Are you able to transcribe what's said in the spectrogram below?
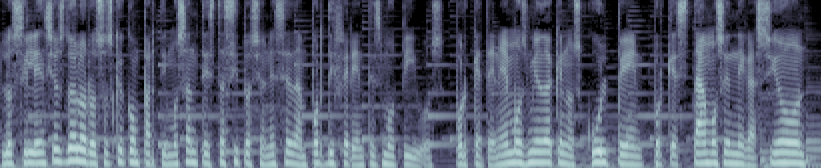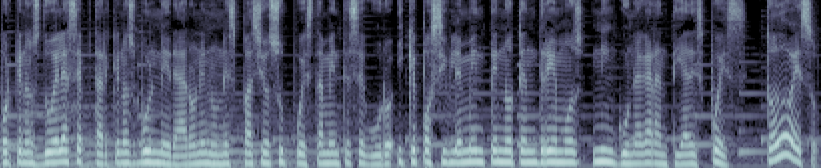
Los silencios dolorosos que compartimos ante estas situaciones se dan por diferentes motivos. Porque tenemos miedo a que nos culpen, porque estamos en negación, porque nos duele aceptar que nos vulneraron en un espacio supuestamente seguro y que posiblemente no tendremos ninguna garantía después. Todo eso,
